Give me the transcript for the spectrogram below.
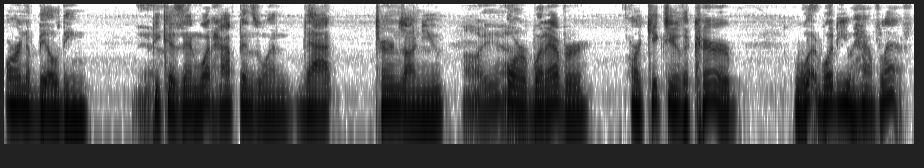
or in a building, yeah. because then what happens when that turns on you? Oh yeah, or whatever, or kicks you to the curb. What what do you have left?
